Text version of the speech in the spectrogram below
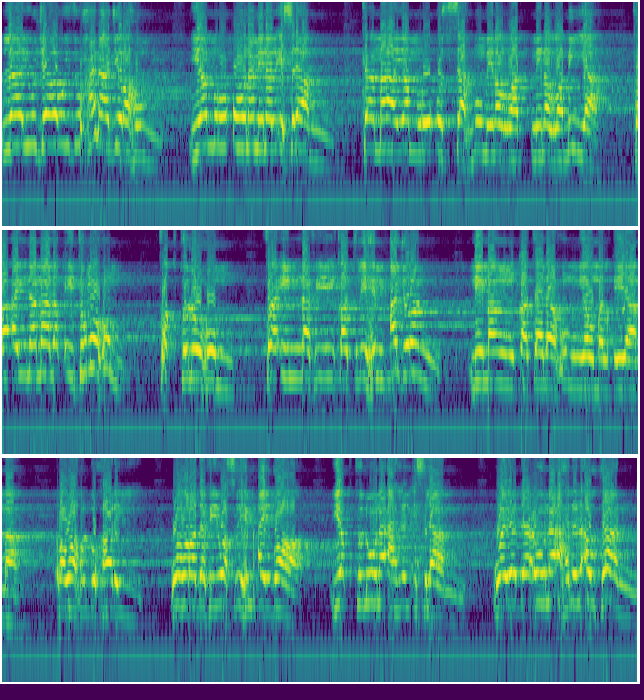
لا يجاوز حناجرهم يمرقون من الإسلام كما يمرق السهم من الرمية. فأينما لقيتموهم فاقتلوهم. فإن في قتلهم أجرا لمن قتلهم يوم القيامة رواه البخاري وورد في وصفهم أيضا. يقتلون أهل الإسلام ويدعون أهل الأوثان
